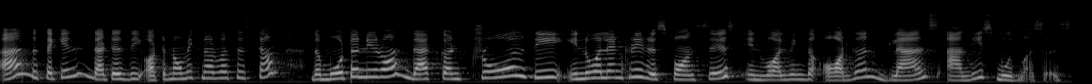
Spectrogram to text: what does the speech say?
And the second that is the autonomic nervous system the motor neuron that control the involuntary responses involving the organ, glands and the smooth muscles.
